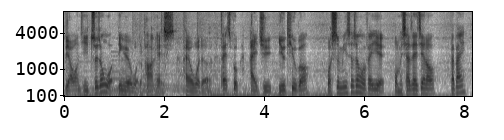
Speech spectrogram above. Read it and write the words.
不要忘记追踪我、订阅我的 Podcast，还有我的 Facebook、IG、YouTube 哦。我是迷色生活飞叶，我们下次再见喽，拜拜。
